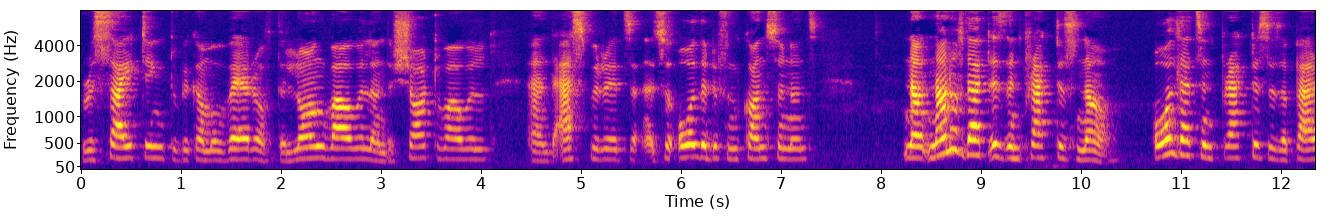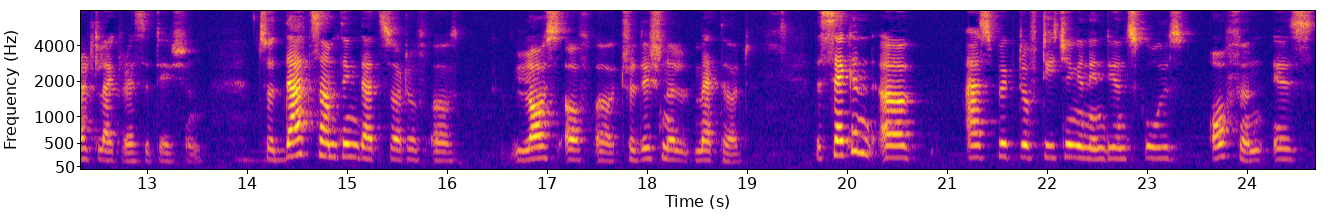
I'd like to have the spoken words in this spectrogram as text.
reciting to become aware of the long vowel and the short vowel and the aspirates, so all the different consonants. Now, none of that is in practice now. All that's in practice is a parrot like recitation. So that's something that's sort of a loss of a traditional method. The second uh, aspect of teaching in Indian schools often is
